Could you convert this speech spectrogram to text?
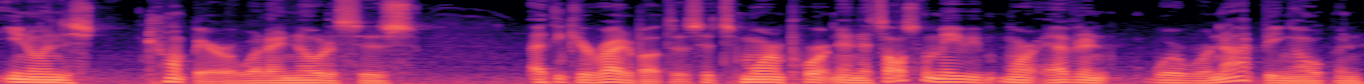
you know, in this Trump era, what I notice is, I think you're right about this. It's more important, and it's also maybe more evident where we're not being open.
